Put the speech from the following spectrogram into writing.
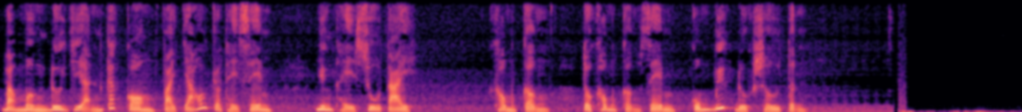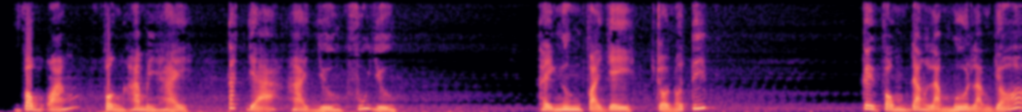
Bà Mừng đưa di ảnh các con và cháu cho thầy xem, nhưng thầy xua tay. Không cần, tôi không cần xem cũng biết được sự tình. vòng oán phần 22 Tác giả Hà Dương Phú Dương Thầy ngưng vài giây rồi nói tiếp Cây vòng đang làm mưa làm gió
